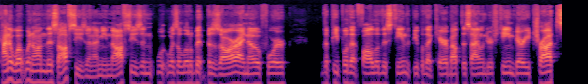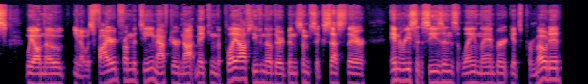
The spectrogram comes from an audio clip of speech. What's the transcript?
kind of what went on this offseason. I mean, the offseason w- was a little bit bizarre, I know, for the people that follow this team, the people that care about this Islanders team. Barry Trotz, we all know, you know, was fired from the team after not making the playoffs, even though there had been some success there in recent seasons. Lane Lambert gets promoted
